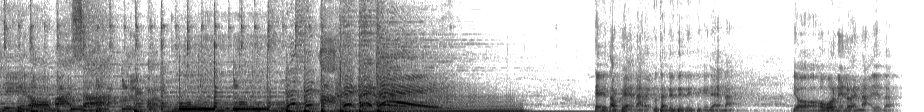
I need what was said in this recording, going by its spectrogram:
Eh tapi enak rek udan titik-titik ini enak. Ya hawane lo enak ya ta.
